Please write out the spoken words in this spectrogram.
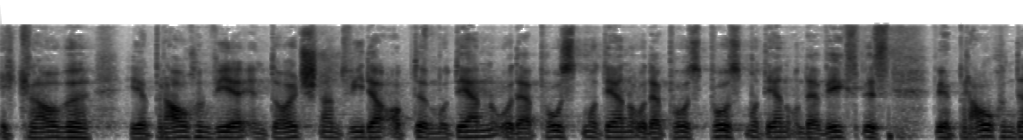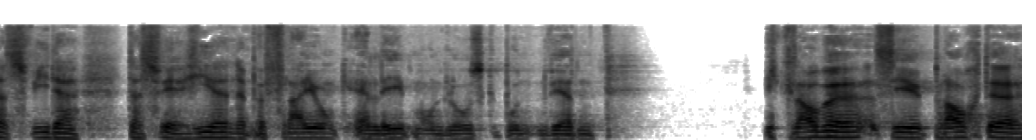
Ich glaube, hier brauchen wir in Deutschland wieder, ob du modern oder postmodern oder post-postmodern unterwegs bist, wir brauchen das wieder, dass wir hier eine Befreiung erleben und losgebunden werden. Ich glaube, sie brauchte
